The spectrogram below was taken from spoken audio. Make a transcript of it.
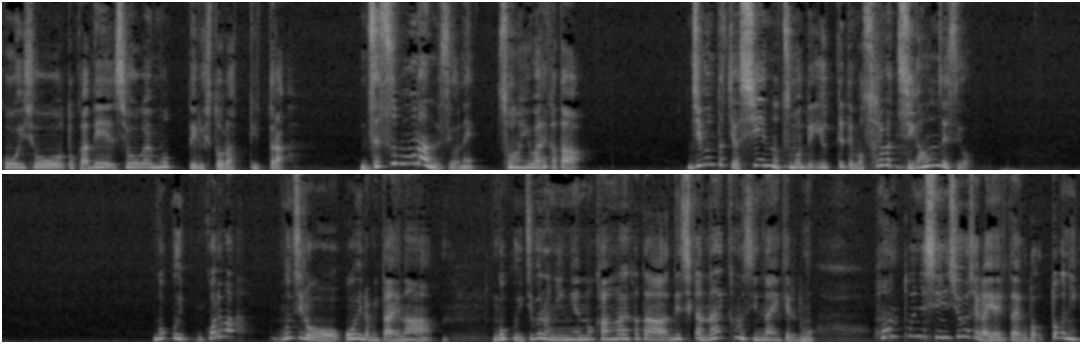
後遺症とかで障害持ってる人らって言ったら絶望なんですよね。その言われ方。自分たちは支援のつもりで言っててもそれは違うんですよごくこれはむしろオイラみたいなごく一部の人間の考え方でしかないかもしれないけれども本当に新商者がやりたいこと特に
